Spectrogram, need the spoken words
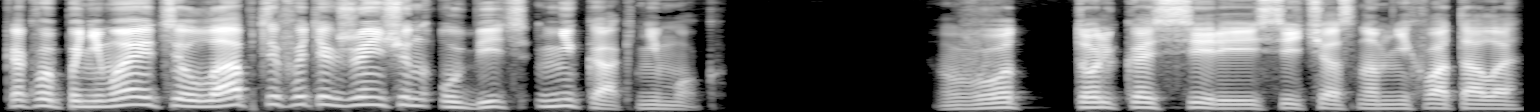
Как вы понимаете, Лаптев этих женщин убить никак не мог. Вот только серии сейчас нам не хватало.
